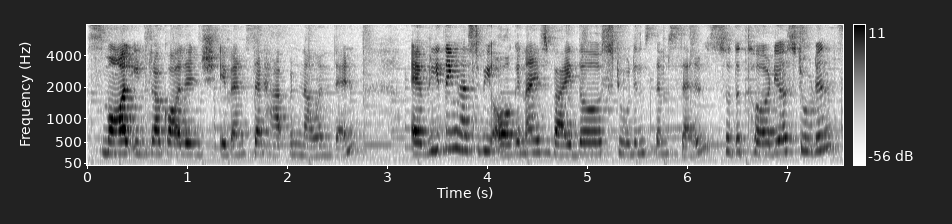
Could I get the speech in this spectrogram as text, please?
small intra college events that happen now and then everything has to be organized by the students themselves. So the third year students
